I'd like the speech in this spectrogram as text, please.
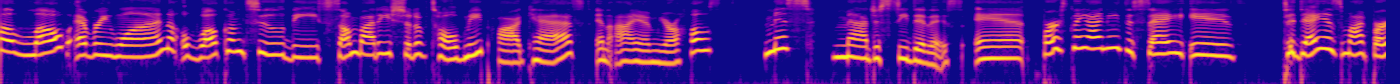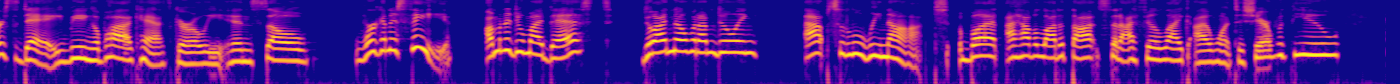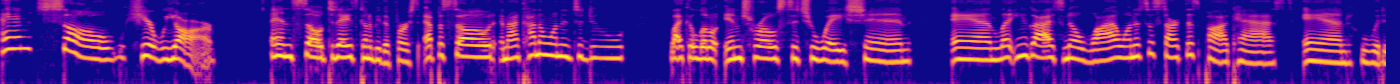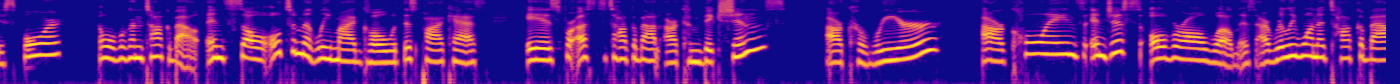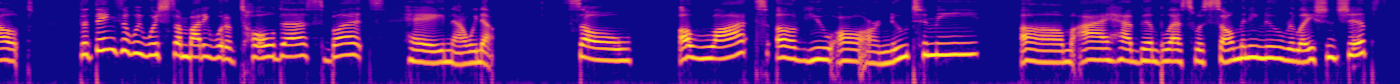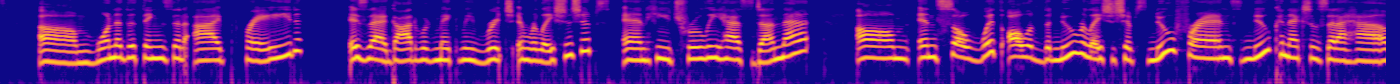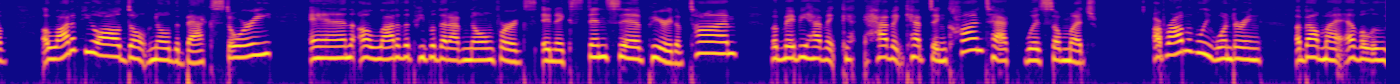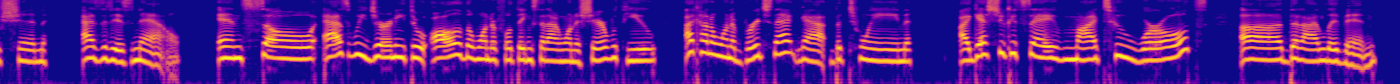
Hello, everyone. Welcome to the Somebody Should Have Told Me podcast. And I am your host, Miss Majisty Dennis. And first thing I need to say is today is my first day being a podcast girly. And so we're going to see. I'm going to do my best. Do I know what I'm doing? Absolutely not. But I have a lot of thoughts that I feel like I want to share with you. And so here we are. And so today's going to be the first episode. And I kind of wanted to do like a little intro situation and let you guys know why I wanted to start this podcast and who it is for and what we're going to talk about. And so ultimately, my goal with this podcast is for us to talk about our convictions, our career, our coins, and just overall wellness. I really want to talk about the things that we wish somebody would have told us, but hey, now we know. So, a lot of you all are new to me. Um, I have been blessed with so many new relationships. Um, one of the things that I prayed is that God would make me rich in relationships, and He truly has done that. Um, and so, with all of the new relationships, new friends, new connections that I have, a lot of you all don't know the backstory. And a lot of the people that I've known for ex- an extensive period of time, but maybe haven't haven't kept in contact with so much, are probably wondering about my evolution as it is now. And so, as we journey through all of the wonderful things that I want to share with you, I kind of want to bridge that gap between, I guess you could say, my two worlds uh, that I live in.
